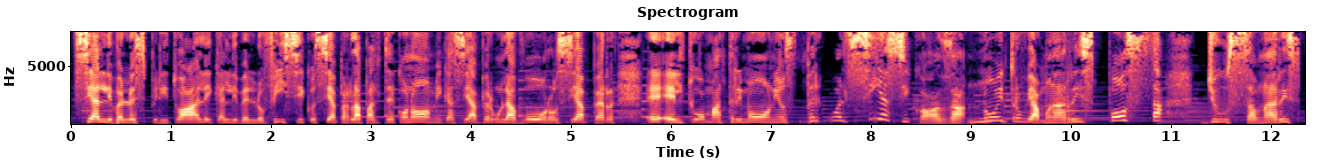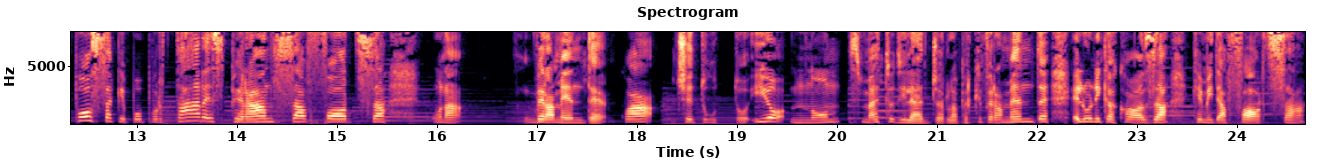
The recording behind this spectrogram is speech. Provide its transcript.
sia a livello spirituale che a livello fisico, sia per la parte economica, sia per un lavoro, sia per eh, il tuo matrimonio, per qualsiasi cosa noi troviamo una risposta giusta, una risposta che può portare speranza, forza, una veramente qua c'è tutto. Io non smetto di leggerla perché veramente è l'unica cosa che mi dà forza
